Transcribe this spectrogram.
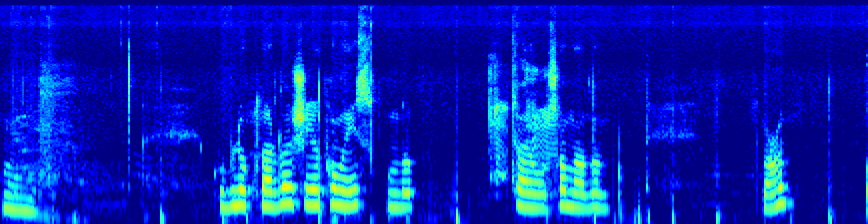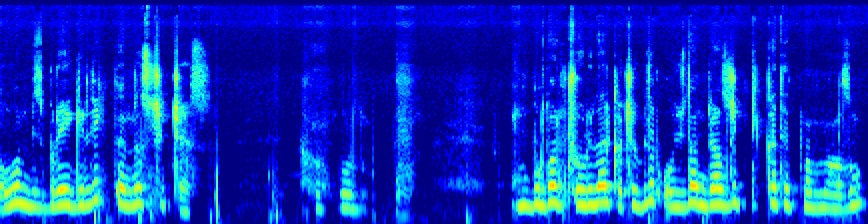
hmm. Bu bloklardan şey yapamayız. Bunda bir tane vursam adam. Lan. Oğlum biz buraya girdik de nasıl çıkacağız? Vurdum. Buradan köylüler kaçabilir. O yüzden birazcık dikkat etmem lazım.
